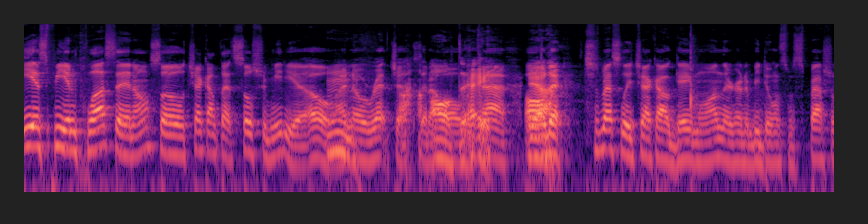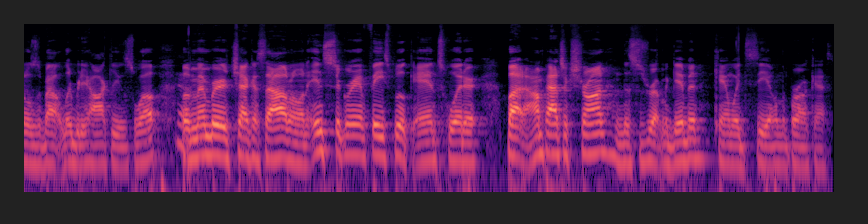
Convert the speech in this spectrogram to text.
ESPN Plus, and also check out that social media. Oh, I hmm. know Rhett checks it out all, All the day. time. All Yeah. day. Especially check out Game On. They're going to be doing some specials about Liberty Hockey as well. But remember to check us out on Instagram, Facebook, and Twitter. But I'm Patrick Strawn, and this is Rhett McGibbon. Can't wait to see you on the broadcast.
